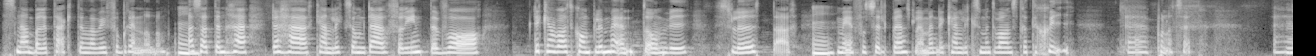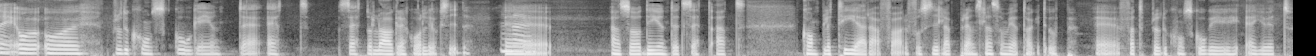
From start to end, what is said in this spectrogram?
snabbare takt än vad vi förbränner dem. Mm. Alltså att den här, det här kan liksom därför inte vara, det kan vara ett komplement om vi slutar Mm. med fossilt bränsle, men det kan liksom inte vara en strategi eh, på något sätt. Nej, och, och produktionsskog är ju inte ett sätt att lagra koldioxid. Eh, alltså det är ju inte ett sätt att komplettera för fossila bränslen som vi har tagit upp. Eh, för att produktionsskog är ju, är ju ett,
